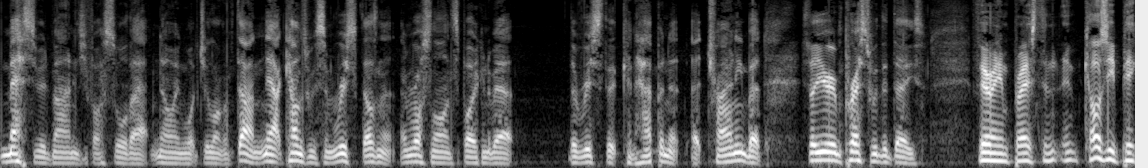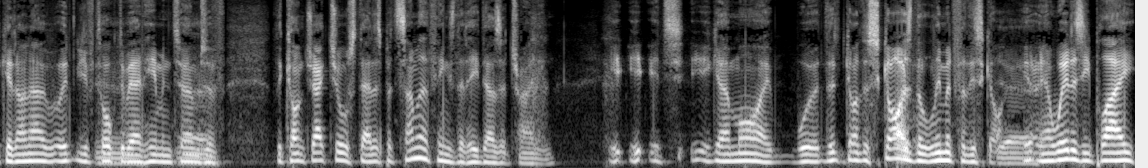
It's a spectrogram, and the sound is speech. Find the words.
massive advantage if I saw that, knowing what Geelong have done. Now it comes with some risk, doesn't it? And Ross Lyon's spoken about the risk that can happen at, at training. But so you're impressed with the D's? Very impressed. And, and Kozzy Pickett, I know you've talked about him in terms of the contractual status, but some of the things that he does at training, it, it, it's you go, my word, the, God, the sky's the limit for this guy. Yeah. You know, where does he play?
